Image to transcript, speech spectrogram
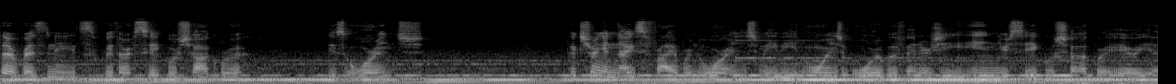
That resonates with our sacral chakra is orange picturing a nice vibrant orange, maybe an orange orb of energy in your sacral chakra area.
